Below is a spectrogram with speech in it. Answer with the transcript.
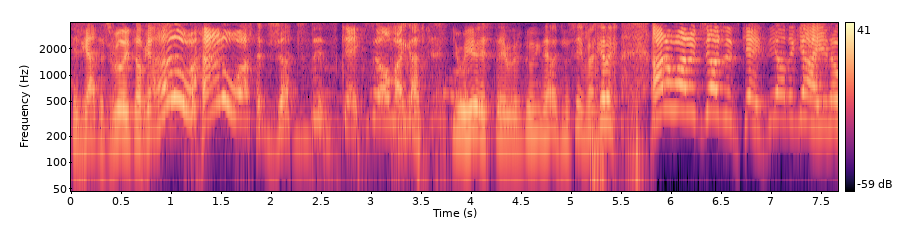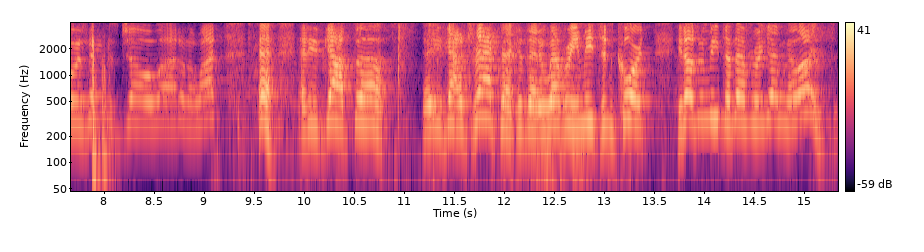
He's got this really tough guy. I don't, I want to judge this case. Oh my gosh. You were here yesterday, was doing that in the Sefer I don't want to judge this case. The other guy, you know, his name is Joe, I don't know what. and he's got, uh, he's got a track record that whoever he meets in court, he doesn't meet them ever again in their lives.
